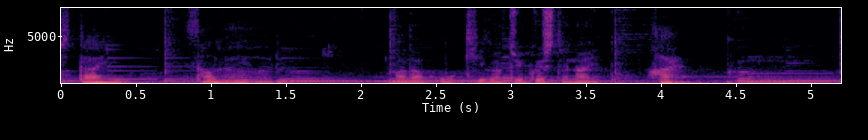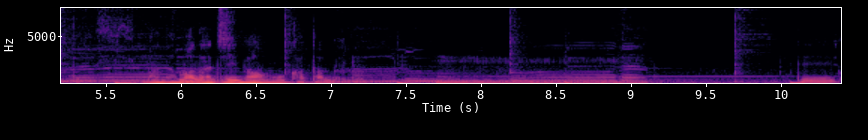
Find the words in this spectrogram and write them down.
したい。3年。まだこう気が熟してないと。はい。まだまだ地盤を固める。うん。で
